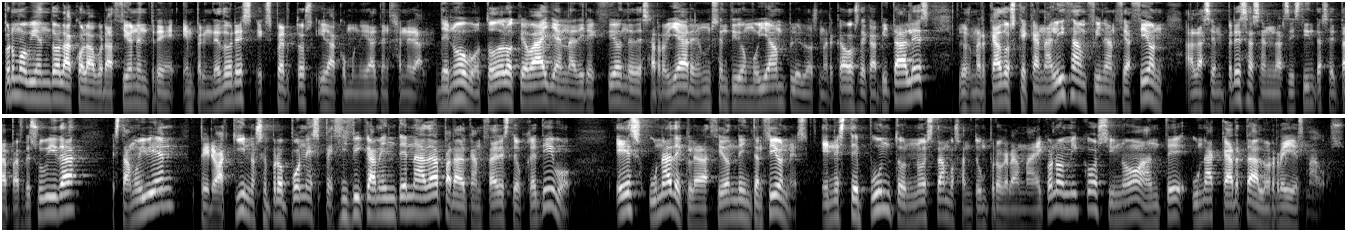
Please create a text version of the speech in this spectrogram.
promoviendo la colaboración entre emprendedores, expertos y la comunidad en general. De nuevo, todo lo que vaya en la dirección de desarrollar en un sentido muy amplio los mercados de capitales, los mercados que canalizan financiación a las empresas en las distintas etapas de su vida, está muy bien, pero aquí no se propone específicamente nada para alcanzar este objetivo es una declaración de intenciones. En este punto no estamos ante un programa económico, sino ante una carta a los Reyes Magos.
